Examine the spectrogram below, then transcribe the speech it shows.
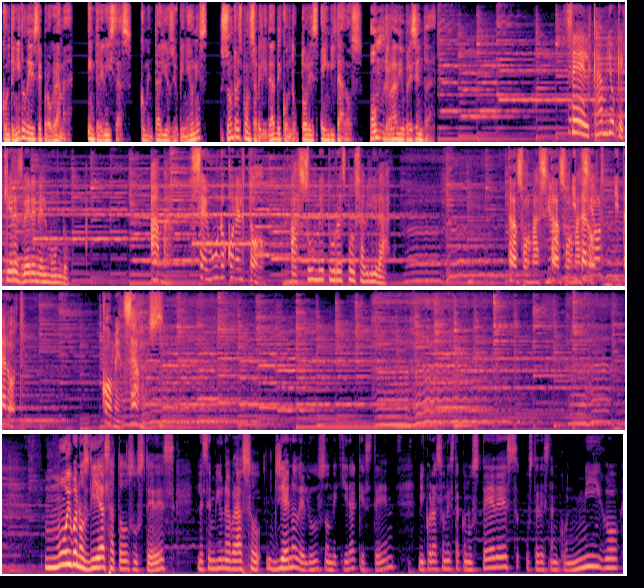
contenido de este programa, entrevistas, comentarios y opiniones son responsabilidad de conductores e invitados. Om Radio presenta. Sé el cambio que quieres ver en el mundo. Ama, sé uno con el todo. Asume tu responsabilidad. Transformación, Transformación y tarot. Y tarot. Comenzamos. Muy buenos días a todos ustedes. Les envío un abrazo lleno de luz donde quiera que estén. Mi corazón está con ustedes, ustedes están conmigo.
